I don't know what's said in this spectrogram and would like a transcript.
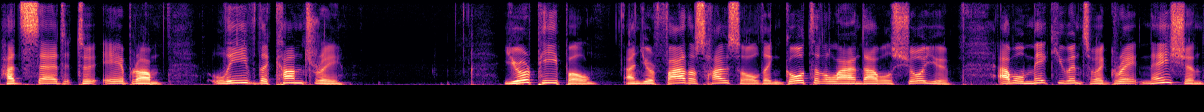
had said to Abram, Leave the country your people and your father's household and go to the land I will show you. I will make you into a great nation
